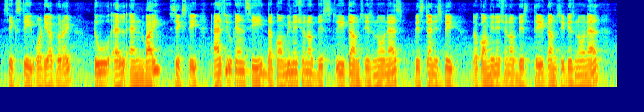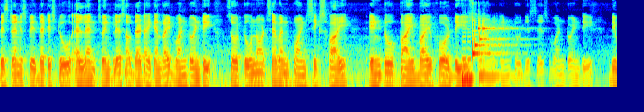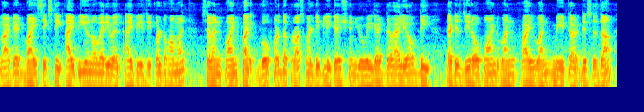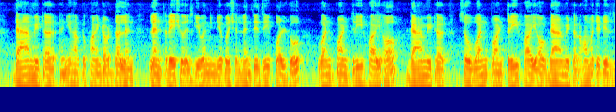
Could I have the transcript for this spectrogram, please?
60 what you have to write? 2ln by 60 as you can see the combination of these three terms is known as piston speed. The combination of these three terms it is known as piston speed. That is 2 ln so in place of that I can write 120 so 207.65 into pi by 4 d square into this is 120 divided by 60 ip you know very well. Ip is equal to how much? 7.5 go for the cross multiplication you will get the value of d. That is 0.151 meter. This is the diameter. And you have to find out the length. Length ratio is given in your question. Length is equal to 1.35 of diameter. So 1.35 of diameter. How much it is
